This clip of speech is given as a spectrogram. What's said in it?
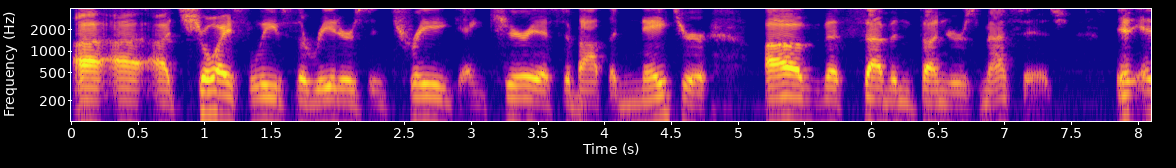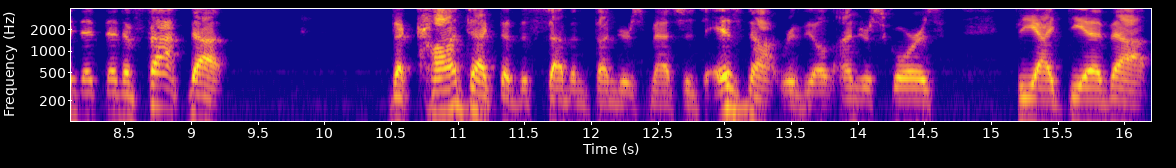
uh, uh, a choice leaves the readers intrigued and curious about the nature of the seven thunders message. It, it, the, the fact that the content of the seven thunders message is not revealed underscores the idea that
